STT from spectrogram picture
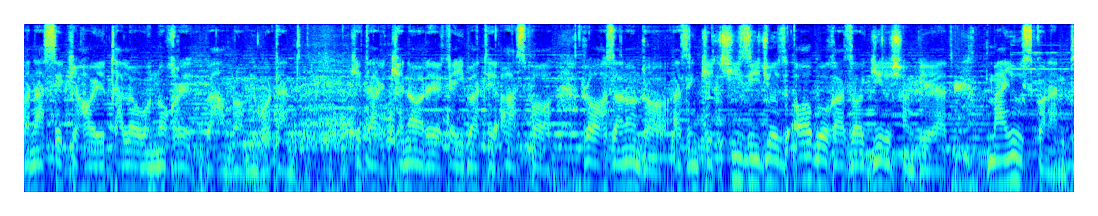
و نه سکه های طلا و نقره به همراه می بردند که در کنار غیبت اسبها راهزنان را از اینکه چیزی جز آب و غذا گیرشان بیاید مایوس کنند.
